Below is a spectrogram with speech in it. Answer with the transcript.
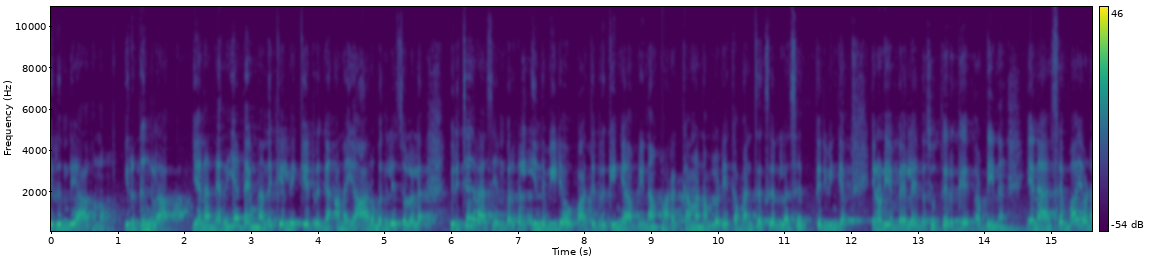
இருந்தே ஆகணும். இருக்குங்களா? ஏன்னா நிறைய டைம் நான் அந்த கேள்வி கேட்டிருக்கேன். ஆனால் யாரும் பதிலே சொல்லலை. விருச்சிக ராசி என்பர்கள் இந்த வீடியோவை பார்த்துட்டு இருக்கீங்க அப்படின்னா மறக்காமல் நம்மளுடைய கமெண்ட் செக்ஷனில் செ தெரிவிங்க. என்னுடைய பேரில் இந்த சொத்து இருக்குது அப்படின்னு. ஏன்னா செவ்வாயோட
